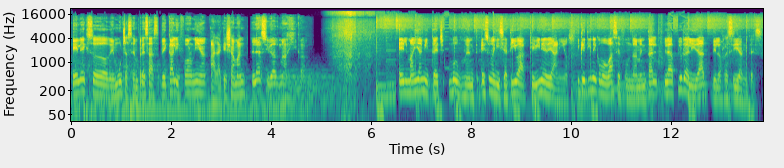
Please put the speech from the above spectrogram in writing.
El éxodo de muchas empresas de California a la que llaman la ciudad mágica. El Miami Tech Movement es una iniciativa que viene de años y que tiene como base fundamental la pluralidad de los residentes.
